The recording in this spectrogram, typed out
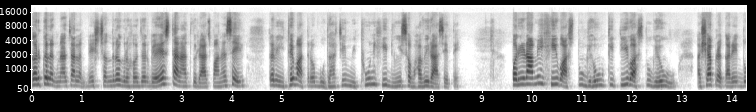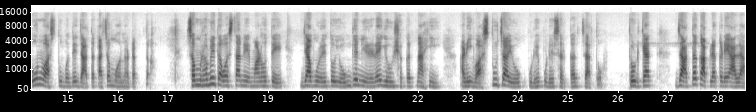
कर्क लग्नाचा लग्नेश चंद्रग्रह जर व्ययस्थानात विराजमान असेल तर इथे मात्र बुधाची मिथून ही द्विस्वभावी रास येते. परिणामी ही वास्तू घेऊ की ती वास्तू घेऊ अशा प्रकारे दोन वास्तूमध्ये जातकाचं मन अटकतं. संभ्रमित अवस्था निर्माण होते ज्यामुळे तो योग्य निर्णय घेऊ शकत नाही आणि वास्तूचा योग पुढे पुढे सरकत जातो. थोडक्यात जातक आपल्याकडे आला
